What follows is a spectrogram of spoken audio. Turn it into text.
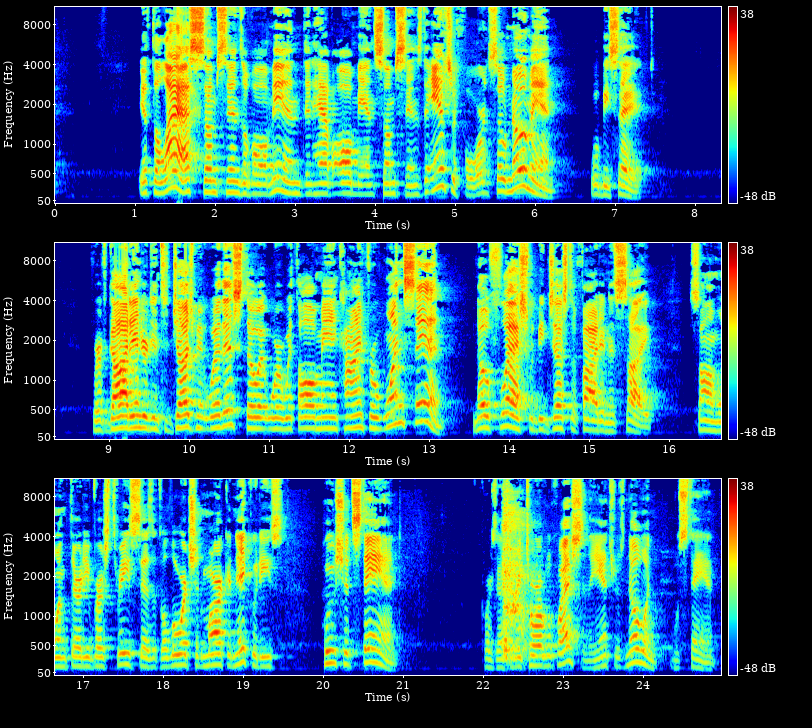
If the last, some sins of all men, then have all men some sins to answer for, and so no man will be saved. For if God entered into judgment with us, though it were with all mankind for one sin, no flesh would be justified in his sight. Psalm 130, verse 3 says, If the Lord should mark iniquities, who should stand? Of course, that's a rhetorical question. The answer is no one will stand.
